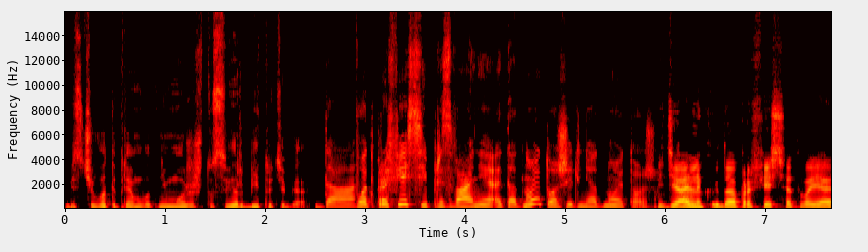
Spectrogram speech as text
без чего ты прям вот не можешь, что свербит у тебя. Да. Вот профессии и призвание — это одно и то же или не одно и то же? Идеально, когда профессия твоя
